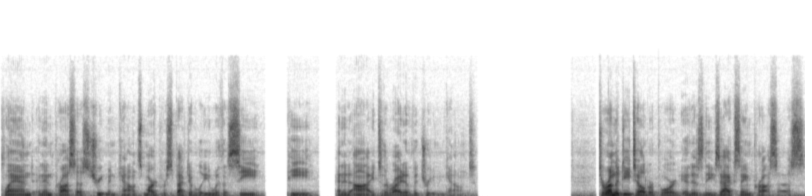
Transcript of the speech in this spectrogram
planned, and in-process treatment counts marked respectively with a C, P, and an I to the right of the treatment count. To run the detailed report, it is the exact same process.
